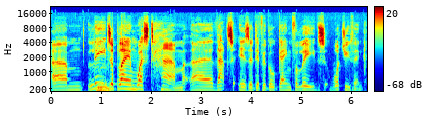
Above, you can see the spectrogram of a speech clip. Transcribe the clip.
Um, Leeds mm. are playing West Ham. Uh, that is a difficult game for Leeds. What do you think?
